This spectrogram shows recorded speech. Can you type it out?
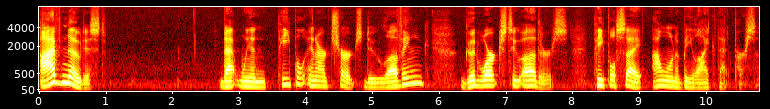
I've noticed that when people in our church do loving, good works to others, people say, I want to be like that person.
